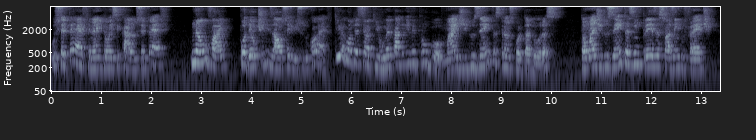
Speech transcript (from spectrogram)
o CPF, né? Então esse cara do CPF não vai poder utilizar o serviço do coleta. O que aconteceu aqui? O Mercado Livre plugou mais de 200 transportadoras, então mais de 200 empresas fazendo frete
